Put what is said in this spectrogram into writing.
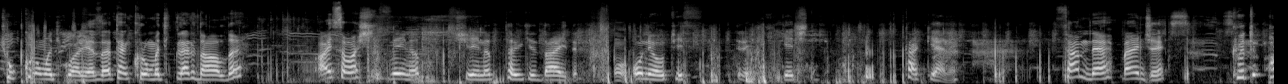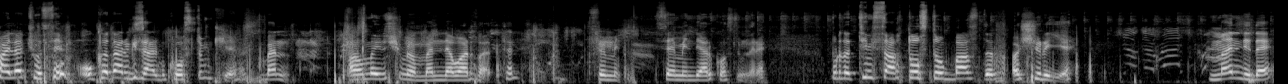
Çok kromatik var ya. Zaten kromatikler dağıldı. Ay Savaş Zeynep Zeynep tabii ki daha iyidir. O, o ne otis. Direkt geçti. Tak yani. Sam de bence kötü paylaço Sam o kadar güzel bir kostüm ki. Ben almayı düşünmüyorum. Bende var zaten. Sam'in, Sam'in diğer kostümleri. Burada Timsah Dostu Buster aşırı iyi. Mandy de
